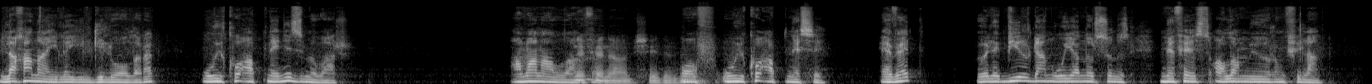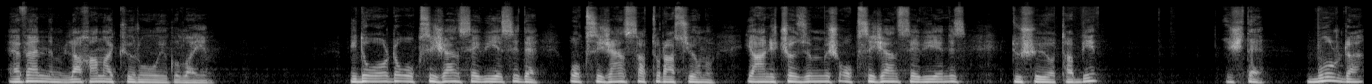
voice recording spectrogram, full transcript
lahana ile ilgili olarak uyku apneniz mi var? Aman Allah'ım. ne fena bir şeydir. Of uyku apnesi. Evet. Öyle birden uyanırsınız. Nefes alamıyorum filan. Efendim lahana kürü uygulayın. Bir de orada oksijen seviyesi de oksijen satürasyonu yani çözünmüş oksijen seviyeniz düşüyor tabii. İşte burada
